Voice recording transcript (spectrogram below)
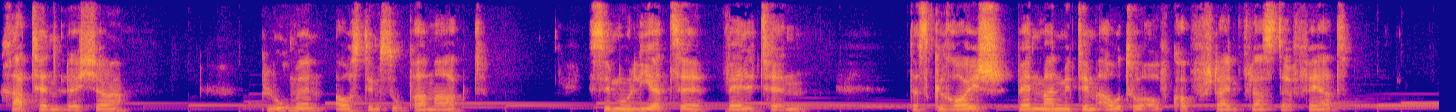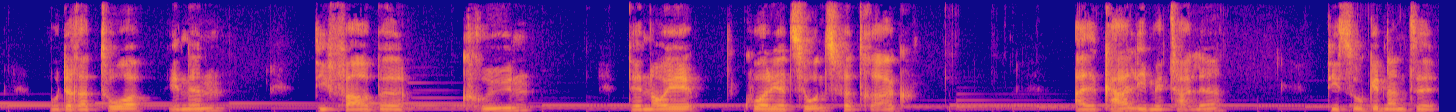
Rattenlöcher, Blumen aus dem Supermarkt, simulierte Welten, das Geräusch, wenn man mit dem Auto auf Kopfsteinpflaster fährt, ModeratorInnen, die Farbe Grün, der neue Koalitionsvertrag, Alkalimetalle, die sogenannte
